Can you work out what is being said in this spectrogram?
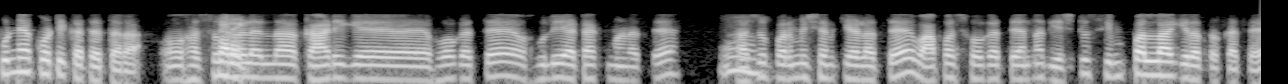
ಪುಣ್ಯಕೋಟಿ ಕತೆ ತರ. ಹಸುಗಳೆಲ್ಲ ಕಾಡಿಗೆ ಹೋಗತ್ತೆ ಹುಲಿ ಅಟ್ಯಾಕ್ ಮಾಡತ್ತೆ ಹಸು ಪರ್ಮಿಷನ್ ಕೇಳತ್ತೆ ವಾಪಸ್ ಹೋಗತ್ತೆ ಅನ್ನೋದು ಎಷ್ಟು ಸಿಂಪಲ್ ಆಗಿರತ್ತೋ ಕತೆ.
